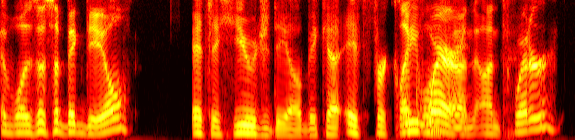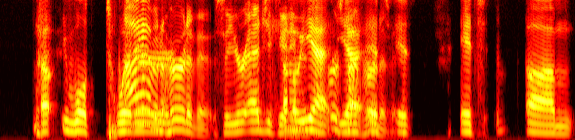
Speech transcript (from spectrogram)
Was this a big deal? It's a huge deal because it for Like Cleveland. where fan- on, on Twitter? Uh, well, Twitter. I haven't heard of it, so you're educating. Oh. Yeah, yeah. I've heard it's, of it. it. It's um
